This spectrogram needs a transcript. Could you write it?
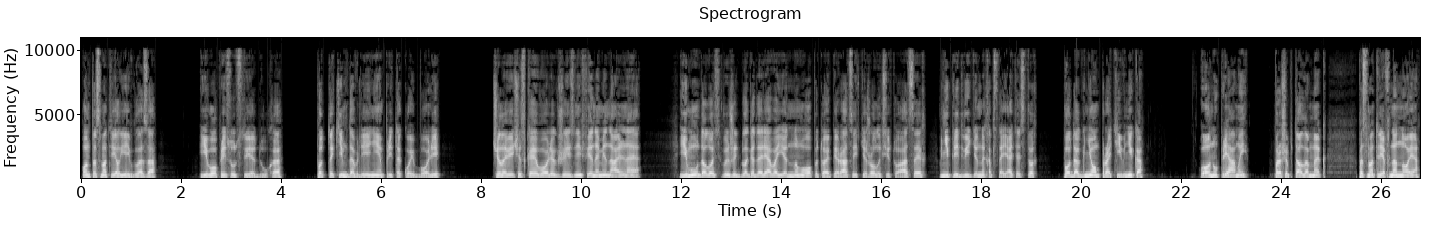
Он посмотрел ей в глаза. Его присутствие духа под таким давлением при такой боли. Человеческая воля к жизни феноменальная. Ему удалось выжить благодаря военному опыту операций в тяжелых ситуациях, в непредвиденных обстоятельствах, под огнем противника. «Он упрямый», — прошептала Мэг, — посмотрев на Ноя.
